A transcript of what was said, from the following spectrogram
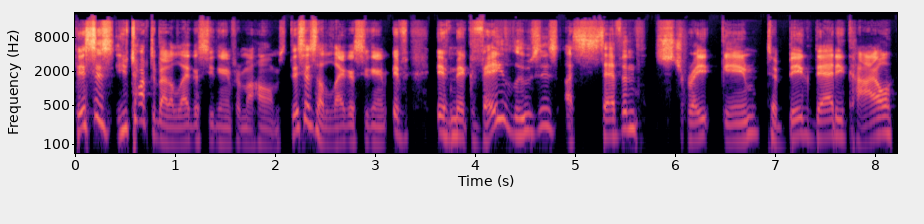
this is you talked about a legacy game for Mahomes. This is a legacy game. If if McVay loses a seventh straight game to Big Daddy Kyle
